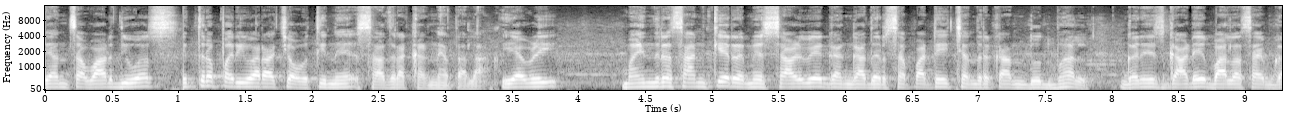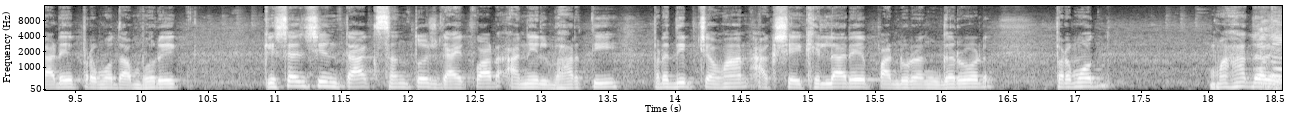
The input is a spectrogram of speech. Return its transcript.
यांचा वाढदिवस मित्रपरिवाराच्या वतीने साजरा करण्यात आला. यावेळी महेंद्र सानके रमेश साळवे गंगाधर सपाटे चंद्रकांत दुधभल गणेश गाडे बालासाहेब गाडे प्रमोद आंभोरे किशनसिंग टाक संतोष गायकवाड अनिल भारती प्रदीप चव्हाण अक्षय खिल्लारे पांडुरंग गरोड प्रमोद महादळे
